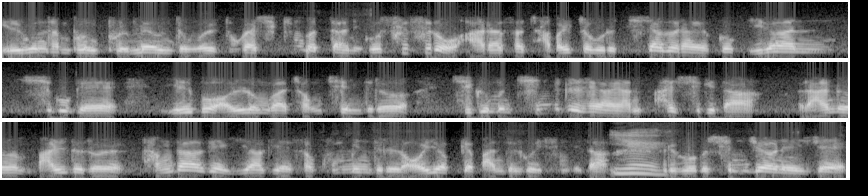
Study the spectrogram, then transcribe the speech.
일본 산품 불매 운동을 누가 시킨 것도 아니고 스스로 알아서 자발적으로 시작을 하였고 이러한 시국에 일부 언론과 정치인들은 지금은 친일을 해야 할 시기다. 라는 말들을 당당하게 이야기해서 국민들을 어이없게 만들고 있습니다. 예. 그리고 심지어는 이제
